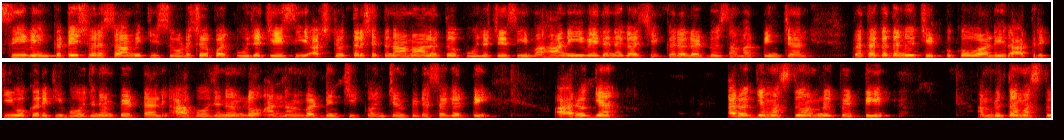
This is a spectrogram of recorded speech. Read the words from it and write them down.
శ్రీ వెంకటేశ్వర స్వామికి షోడశోప పూజ చేసి అష్టోత్తర శతనామాలతో పూజ చేసి మహానివేదనగా చక్కెర లడ్డు సమర్పించాలి. వ్రతకథను చెప్పుకోవాలి. రాత్రికి ఒకరికి భోజనం పెట్టాలి. ఆ భోజనంలో అన్నం వడ్డించి కొంచెం పిడసగట్టి ఆరోగ్య ఆరోగ్యమస్తు అమృ పెట్టి అమృతమస్తు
